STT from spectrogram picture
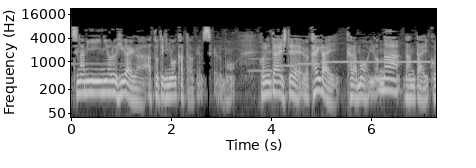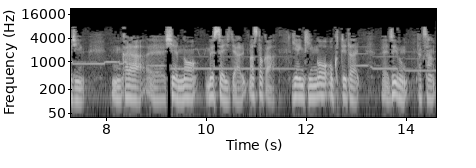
津波による被害が圧倒的に大きかったわけですけれどもこれに対して海外からもいろんな団体個人から支援のメッセージでありますとか義援金を送っていただいて随分たくさん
